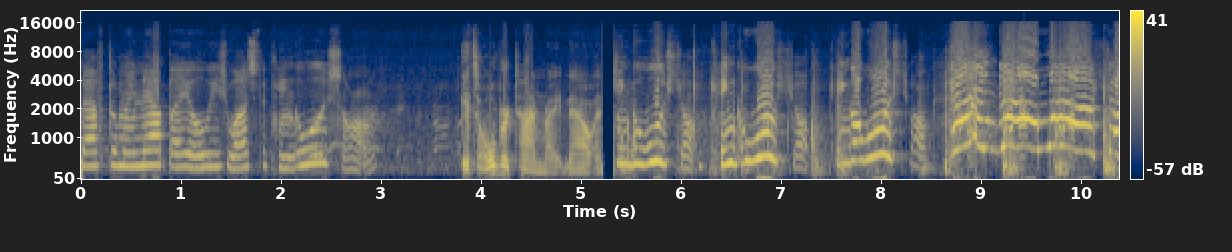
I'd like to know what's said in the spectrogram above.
After my nap, I always watch the kangaroo song. It's overtime right now, and Kangaroo song, kangaroo song, kangaroo song, kangaroo song!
